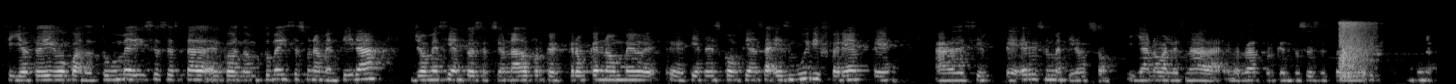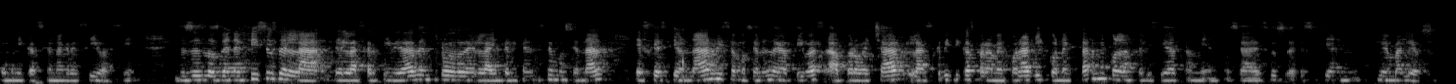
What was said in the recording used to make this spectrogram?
si yo te digo, cuando tú me dices esta, cuando tú me dices una mentira, yo me siento decepcionado porque creo que no me eh, tienes confianza. Es muy diferente a decirte, eres un mentiroso y ya no vales nada, ¿verdad? Porque entonces estoy una comunicación agresiva, ¿sí? Entonces, los beneficios de la, de la asertividad dentro de la inteligencia emocional es gestionar mis emociones negativas, aprovechar las críticas para mejorar y conectarme con la felicidad también. O sea, eso es, bien valioso.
